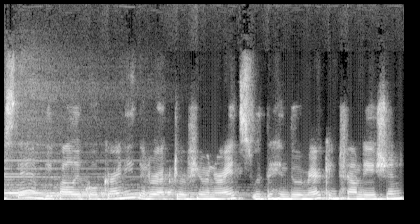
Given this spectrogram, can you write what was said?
Namaste, I'm Deepali Kulkarni, the Director of Human Rights with the Hindu American Foundation.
